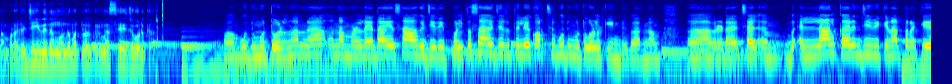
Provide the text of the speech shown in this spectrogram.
നമ്മുടെ ഒരു ജീവിതം കൊണ്ട് മറ്റുള്ളവർക്ക് ഒരു മെസ്സേജ് കൊടുക്കുക. ബുദ്ധിമുട്ടുകൾ എന്ന് പറഞ്ഞാൽ നമ്മളുടേതായ സാഹചര്യം ഇപ്പോഴത്തെ സാഹചര്യത്തിൽ കുറച്ച് ബുദ്ധിമുട്ടുകളൊക്കെ ഉണ്ട് കാരണം അവരുടെ എല്ലാ ആൾക്കാരും ജീവിക്കണ അത്രയ്ക്ക്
